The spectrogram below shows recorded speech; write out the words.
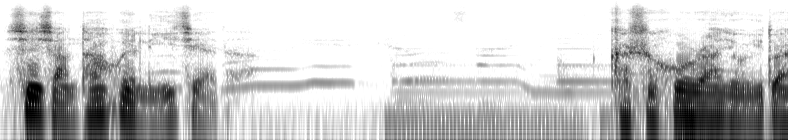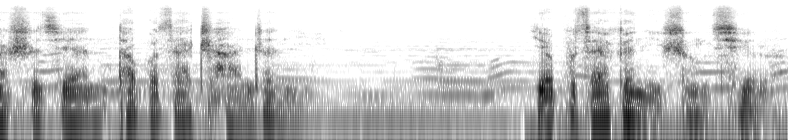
心想他会理解的，可是忽然有一段时间，他不再缠着你，也不再跟你生气了。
